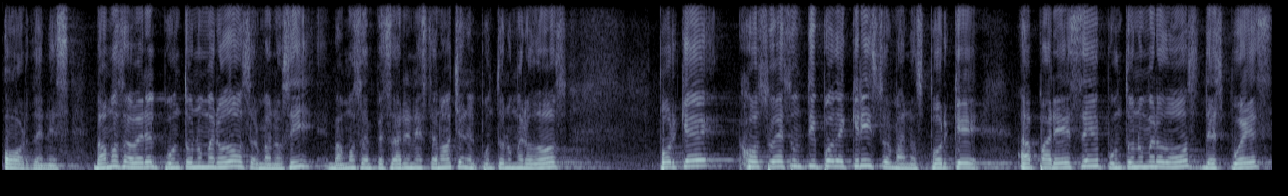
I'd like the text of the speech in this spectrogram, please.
órdenes. Vamos a ver el punto número dos, hermanos, ¿sí? Vamos a empezar en esta noche en el punto número dos. ¿Por qué Josué es un tipo de Cristo, hermanos? Porque aparece, punto número dos, después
